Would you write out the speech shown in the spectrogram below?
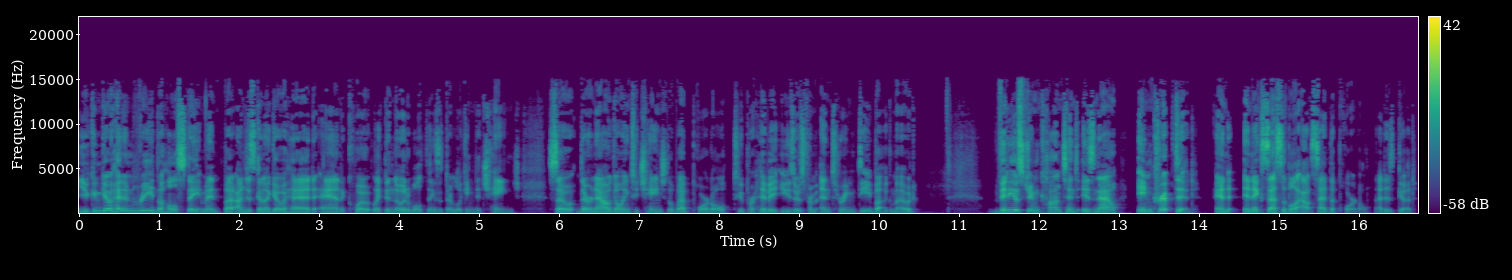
You can go ahead and read the whole statement, but I'm just going to go ahead and quote like the notable things that they're looking to change. So, they're now going to change the web portal to prohibit users from entering debug mode video stream content is now encrypted and inaccessible outside the portal. That is good.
